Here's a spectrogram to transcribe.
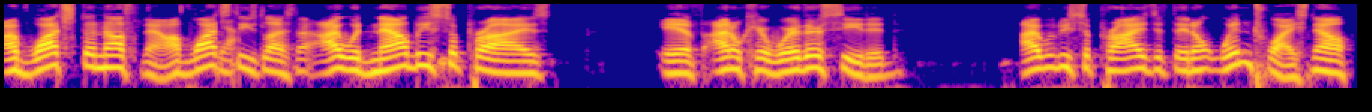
I've watched enough now. I've watched Yeah. these last. Night. I would now be surprised if I don't care where they're seated. I would be surprised if they don't win twice. Now,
